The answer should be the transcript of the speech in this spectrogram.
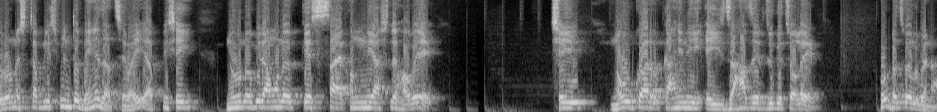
পুরনো এস্টাবলিশমেন্ট তো ভেঙে যাচ্ছে ভাই। আপনি সেই নবীর আমলের কেসা এখন নিয়ে আসলে হবে? সেই নৌকার কাহিনী এই জাহাজের যুগে চলে, ওটা চলবে না।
